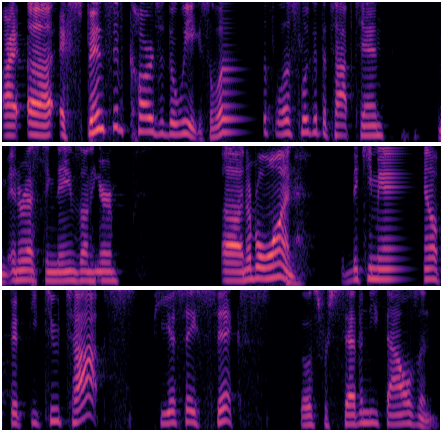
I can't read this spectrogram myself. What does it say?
All right, uh expensive cards of the week. So let's let's look at the top 10. Some interesting names on here. Uh number 1, the Mickey Mantle 52 Topps. PSA 6 goes for 70,000.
